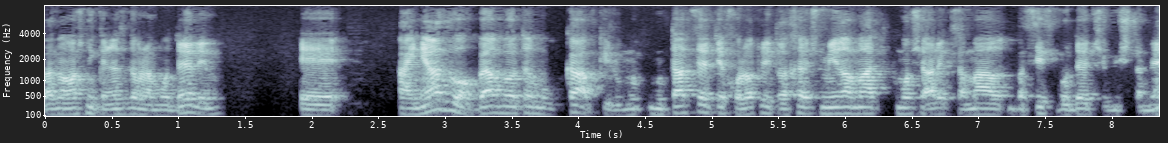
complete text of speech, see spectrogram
ואז ממש ניכנס גם למודלים. העניין הזה הוא הרבה הרבה יותר מורכב, כאילו מו- מוטציות יכולות להתרחש מרמת, כמו שאלכס אמר, בסיס בודד שמשתנה,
